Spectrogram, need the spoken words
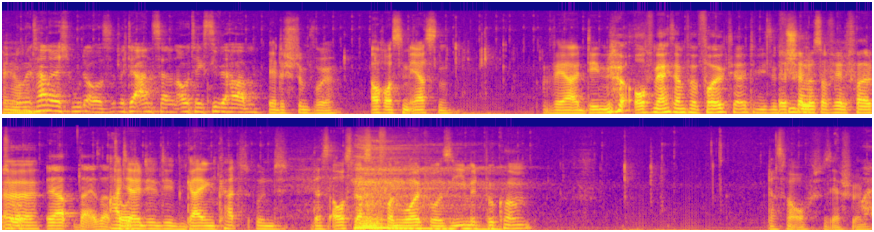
Ja. momentan recht gut aus mit der Anzahl an Outtakes, die wir haben. Ja, das stimmt wohl. Auch aus dem ersten. Wer den aufmerksam verfolgt hat, wie so Der Shen ist auf jeden Fall tot. Äh, ja, da ist er hat tot. ja den, den geilen Cut und das Auslassen von World War Z mitbekommen. Das war auch sehr schön. World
